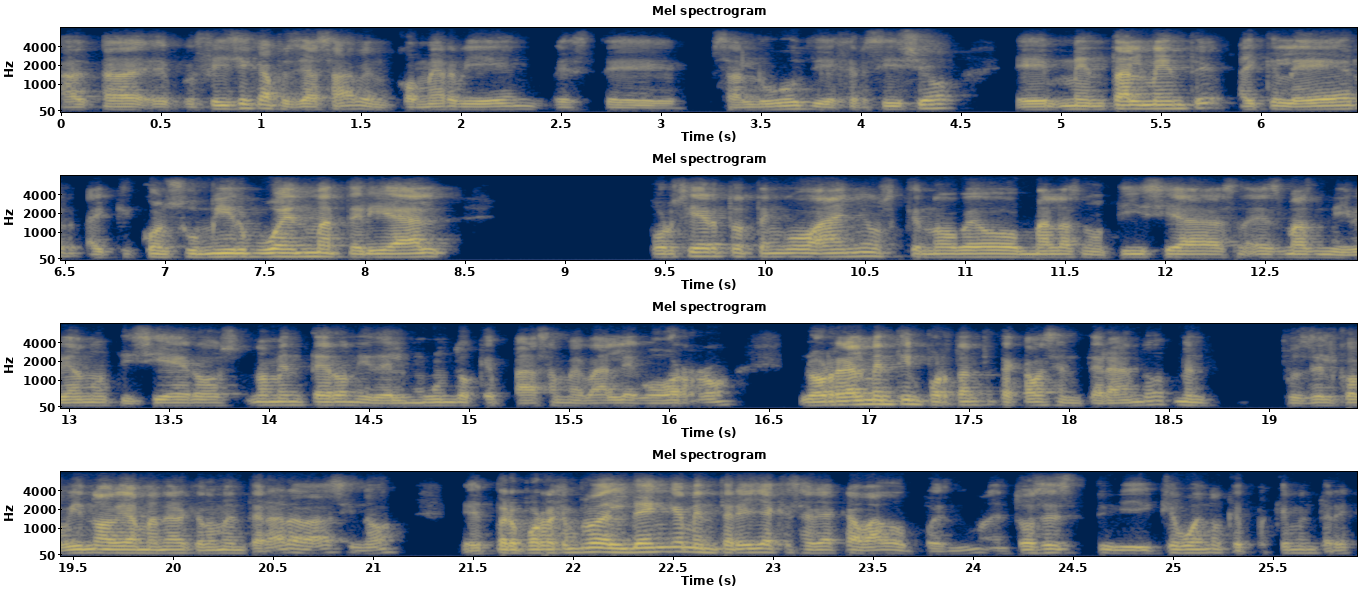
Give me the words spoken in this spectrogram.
eh, física, pues ya saben, comer bien, este, salud y ejercicio, mentalmente, hay que leer, hay que consumir buen material. Por cierto, tengo años que no veo malas noticias, es más, ni veo noticieros, no me entero ni del mundo que pasa, me vale gorro. Lo realmente importante te acabas enterando. pues del COVID no había manera que no me enterara, ¿verdad? Si no, eh, pero por ejemplo, del dengue me enteré ya que se había acabado, pues, ¿no? Entonces, y qué bueno que qué me enteré.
